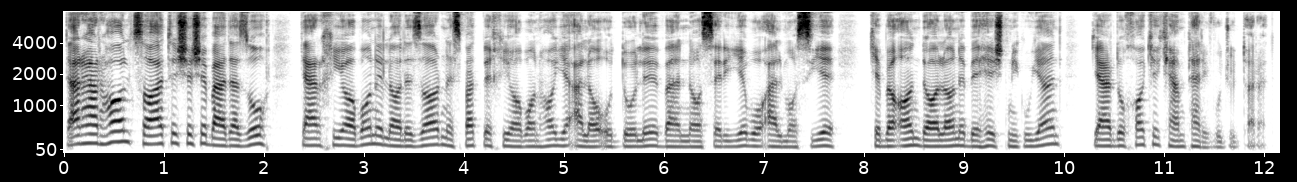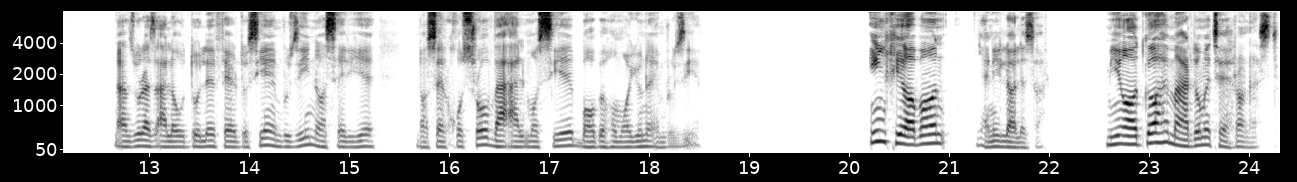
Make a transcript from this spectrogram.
در هر حال ساعت شش بعد از ظهر در خیابان لالزار نسبت به خیابانهای علاءالدوله و ناصریه و الماسیه که به آن دالان بهشت می‌گویند گرد و خاک کمتری وجود دارد. منظور از علاءالدوله فردوسی امروزی ناصریه ناصر خسرو و الماسیه باب همایون امروزیه. این خیابان یعنی لالزار میادگاه مردم تهران است.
